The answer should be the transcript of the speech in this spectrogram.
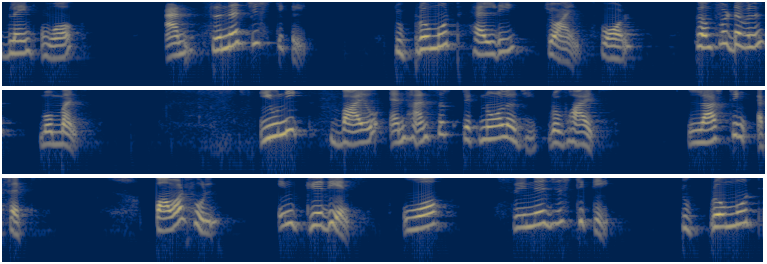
blend work and synergistically to promote healthy joints for comfortable movements. Unique bioenhancer technology provides lasting effects. Powerful ingredients work synergistically to promote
